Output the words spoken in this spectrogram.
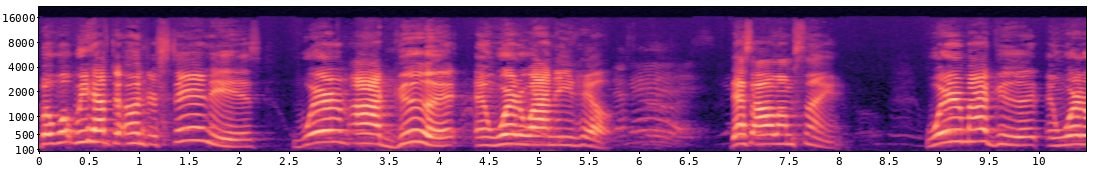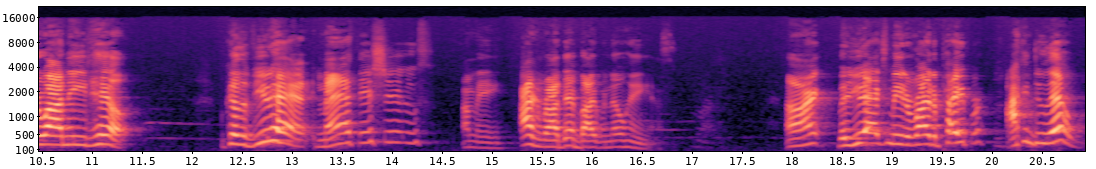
But what we have to understand is where am I good and where do I need help? That's all I'm saying. Where am I good and where do I need help? Because if you had math issues, I mean, I can ride that bike with no hands. All right? But if you ask me to write a paper, I can do that one.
